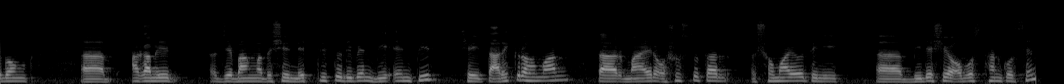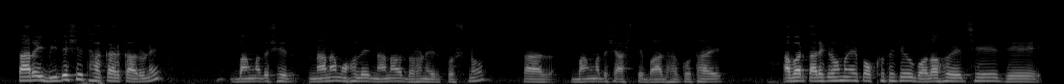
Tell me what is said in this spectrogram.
এবং আগামীর যে বাংলাদেশের নেতৃত্ব দিবেন বিএনপির সেই তারেক রহমান, তার মায়ের অসুস্থতার সময়ও তিনি বিদেশে অবস্থান করছেন। তার এই বিদেশে থাকার কারণে বাংলাদেশের নানা মহলে নানা ধরনের প্রশ্ন তার বাংলাদেশে আসতে বাধা কোথায়? আবার তারেক রহমানের পক্ষ থেকেও বলা হয়েছে যে,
